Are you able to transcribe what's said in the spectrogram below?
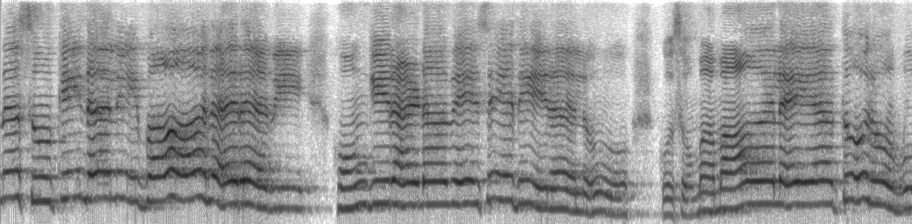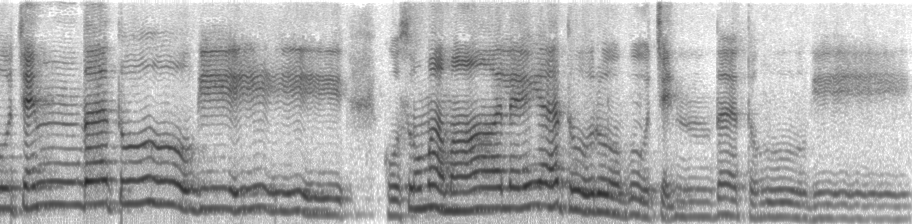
ನಸುಕಿನಲಿ ಬಾಲರವಿ ಹೊಂಗಿರಣವೆಸೆದಿರಲು ಕುಸುಮ ಮಾಲೆಯ ತುರುಬು ಚೆಂದ ತೂಗಿ. ಕುಸುಮ ಮಾಲೆಯ ತುರುಬು ಚೆಂದ ತೂಗಿ,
